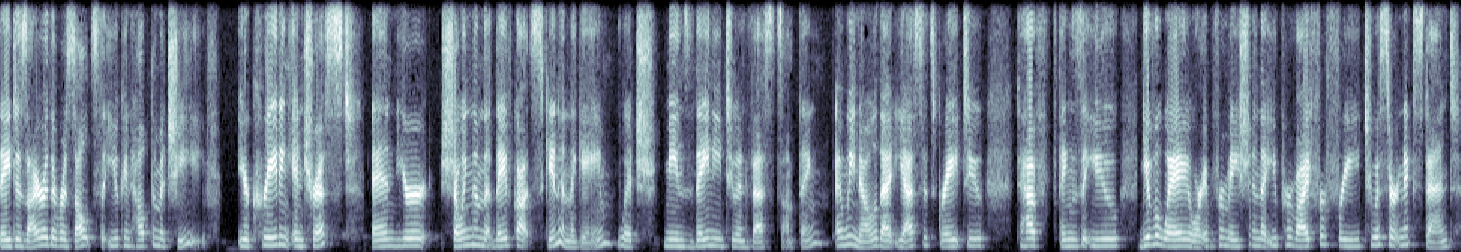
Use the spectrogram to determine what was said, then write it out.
They desire the results that you can help them achieve. You're creating interest and you're showing them that they've got skin in the game, which means they need to invest something. And we know that yes, it's great to to have things that you give away or information that you provide for free to a certain extent.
